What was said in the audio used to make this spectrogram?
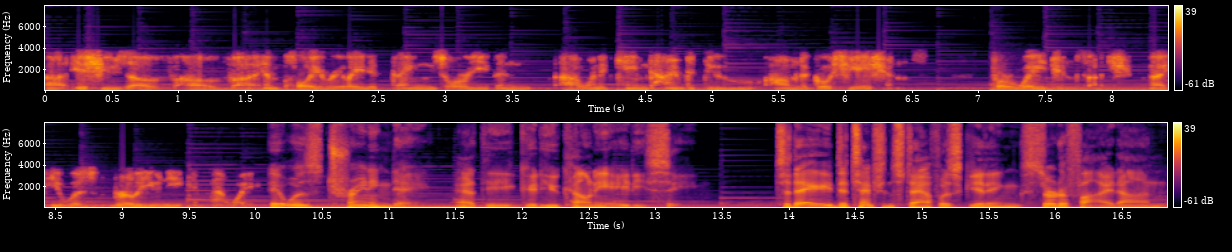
uh, issues of, of uh, employee related things, or even uh, when it came time to do um, negotiations for wage and such. Uh, he was really unique in that way. It was training day at the Goodhue County ADC. Today, detention staff was getting certified on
